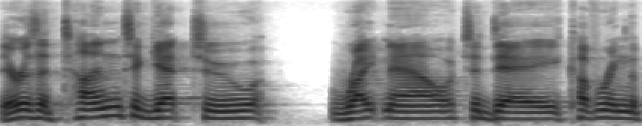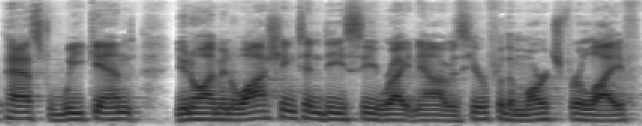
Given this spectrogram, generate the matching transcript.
There is a ton to get to right now, today, covering the past weekend. You know, I'm in Washington, D.C. right now. I was here for the March for Life.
